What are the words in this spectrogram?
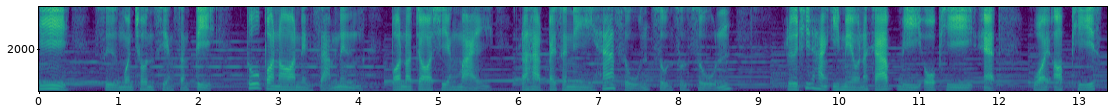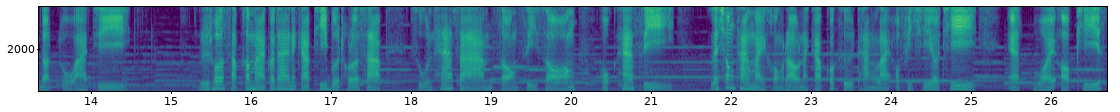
ที่ สื่อมวลชนเสียงสันติ ตู้ปน 131ปนจเชียงใหม่ รหัสไปรษณีย์50000 หรือที่ทางอีเมลนะครับ bop voiceofpeace.org หรือโทรศัพท์เข้ามาก็ได้นะครับ ที่เบอร์โทรศัพท์ 053-242-654 และช่องทางใหม่ของเรานะครับ ก็คือทาง Line Official ที่ at voiceofpeace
